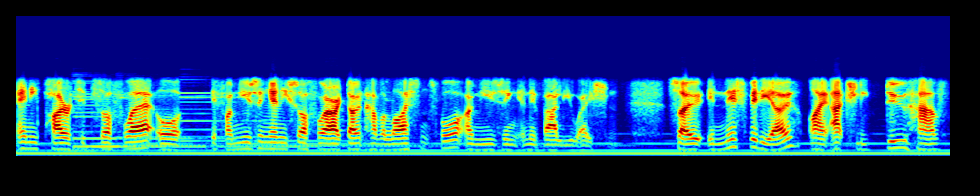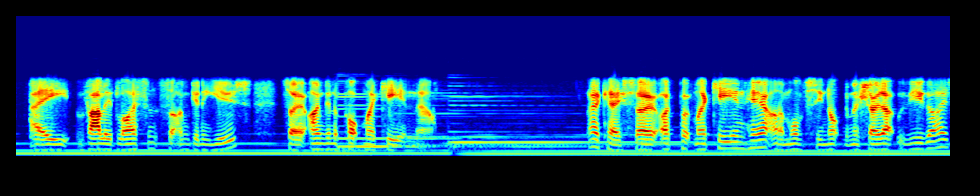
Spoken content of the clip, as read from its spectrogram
any pirated software or if I'm using any software I don't have a license for, I'm using an evaluation. So in this video, I actually do have a valid license that I'm going to use. So I'm going to pop my key in now. Okay, so I put my key in here. I'm obviously not going to show that with you guys.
